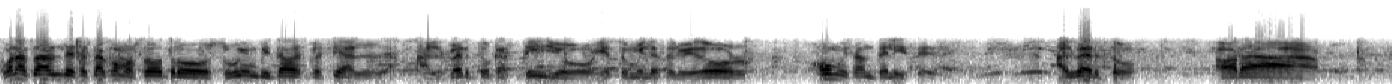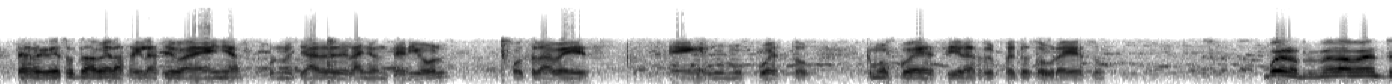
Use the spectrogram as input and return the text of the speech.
Buenas tardes, está con nosotros su invitado especial, Alberto Castillo, y este humilde servidor, Homie Santelices. Alberto, ahora te regreso otra vez a las Águilas Ibaeñas, por no ya desde el año anterior, otra vez en el mismo puesto. ¿Qué me puedes decir al respecto sobre eso? Bueno, primeramente,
